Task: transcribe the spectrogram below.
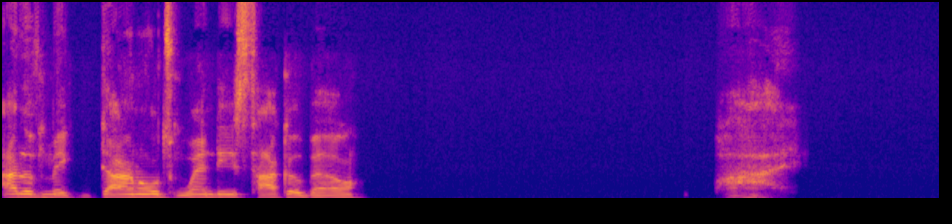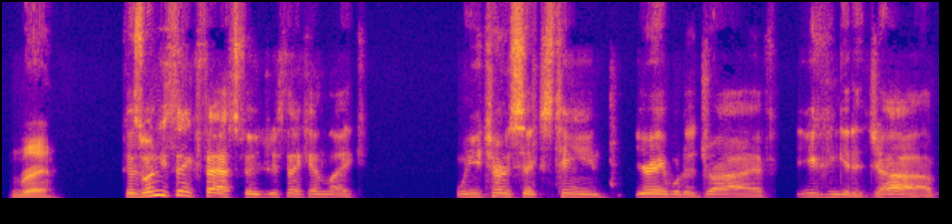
out of McDonald's, Wendy's, Taco Bell, why? Right. Because when you think fast food, you're thinking like when you turn 16, you're able to drive, you can get a job.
